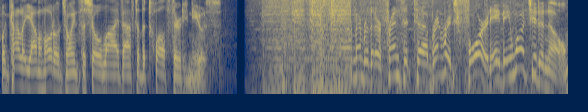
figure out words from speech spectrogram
when Kailer Yamamoto joins the show live after the 1230 news remember that our friends at uh, Brentridge Ford, eh, they want you to know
